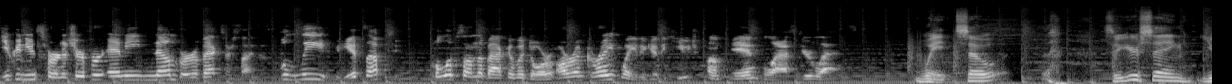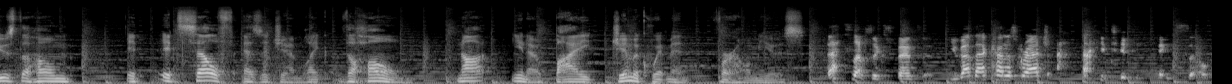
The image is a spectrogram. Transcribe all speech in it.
You can use furniture for any number of exercises. Believe me, it's up to you. Pull ups on the back of a door are a great way to get a huge pump and blast your lats. Wait, so so you're saying use the home it itself as a gym, like the home, not, you know, buy gym equipment for home use. That stuff's expensive. You got that kind of scratch? I didn't think so.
